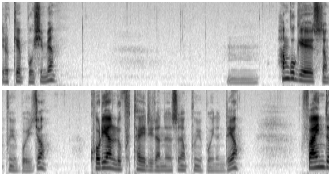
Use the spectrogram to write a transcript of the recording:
이렇게 보시면 음, 한국의 수장품이 보이죠? 코리안 루프 타일이라는 수장품이 보이는데요. Find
